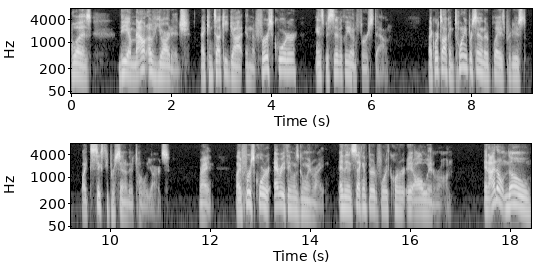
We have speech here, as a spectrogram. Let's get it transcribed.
was the amount of yardage that Kentucky got in the first quarter and specifically on first down. Like we're talking 20% of their plays produced like 60% of their total yards, right? Like first quarter, everything was going right. And then second, third, fourth quarter, it all went wrong. And I don't know.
